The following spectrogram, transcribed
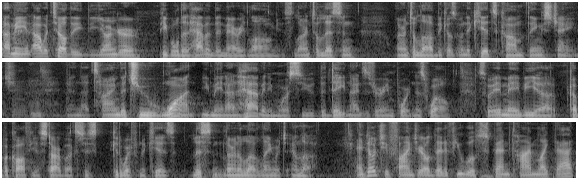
I mean, I would tell the, the younger people that haven't been married long is learn to listen, learn to love, because when the kids come, things change. Mm-hmm. And that time that you want, you may not have anymore. So you, the date night is very important as well. So it may be a cup of coffee at Starbucks. Just get away from the kids, listen, learn the love language, and love. And don't you find, Gerald, that if you will spend time like that,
